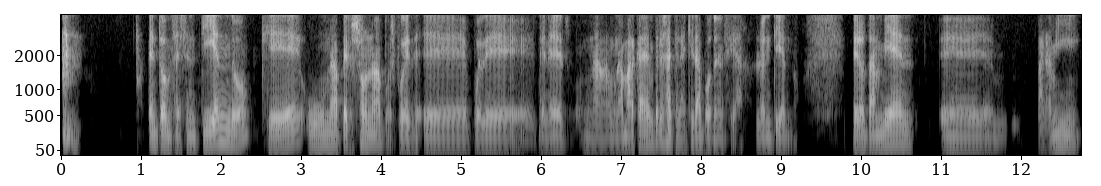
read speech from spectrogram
Entonces, entiendo que una persona pues, puede, eh, puede tener una, marca de empresa que la quiera potenciar, lo entiendo. Pero también, eh, para mí,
